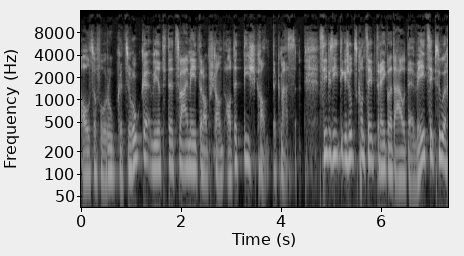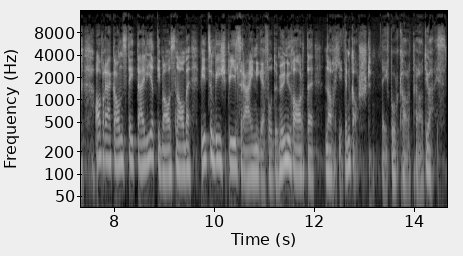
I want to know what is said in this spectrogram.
also von Rücken zu Rücken, wird der 2 Meter Abstand an der Tischkante gemessen. Das siebenseitige Schutzkonzept regelt auch den WC-Besuch, aber auch ganz detaillierte Massnahmen, wie zum Beispiel das Reinigen der Menükarte nach jedem Gast. Dave Burkhardt, Radio 1.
